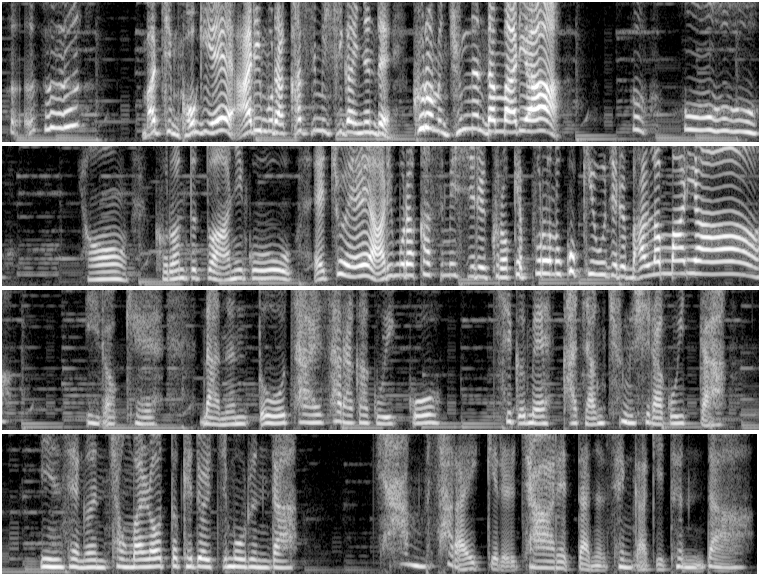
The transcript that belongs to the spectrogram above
마침 거기에 아리무라 카스미 씨가 있는데 그러면 죽는단 말이야. 오, 형 그런 뜻도 아니고 애초에 아리무라 카스미 씨를 그렇게 풀어놓고 키우지를 말란 말이야. 이렇게 나는 또 잘 살아가고 있고, 지금에 가장 충실하고 있다. 인생은 정말 어떻게 될지 모른다. 참 살아있기를 잘했다는 생각이 든다.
